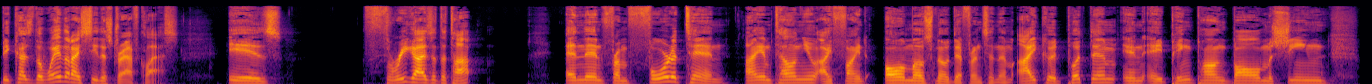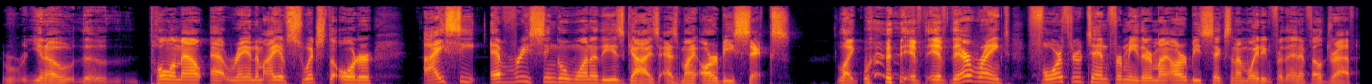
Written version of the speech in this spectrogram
because the way that I see this draft class is three guys at the top, and then from four to ten, I am telling you, I find almost no difference in them. I could put them in a ping pong ball machine, you know, the, pull them out at random. I have switched the order. I see every single one of these guys as my RB six. Like if if they're ranked four through ten for me, they're my RB six, and I'm waiting for the NFL draft.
